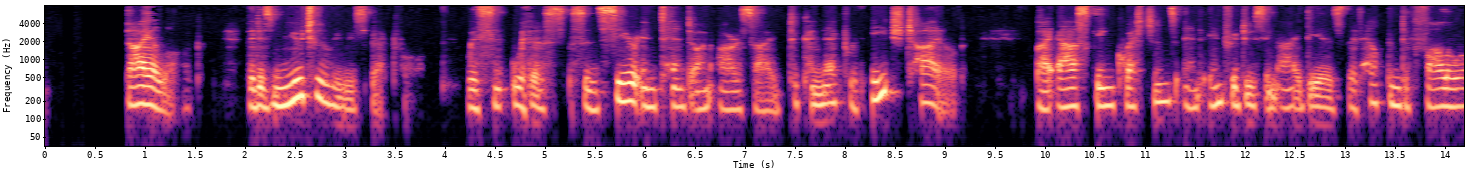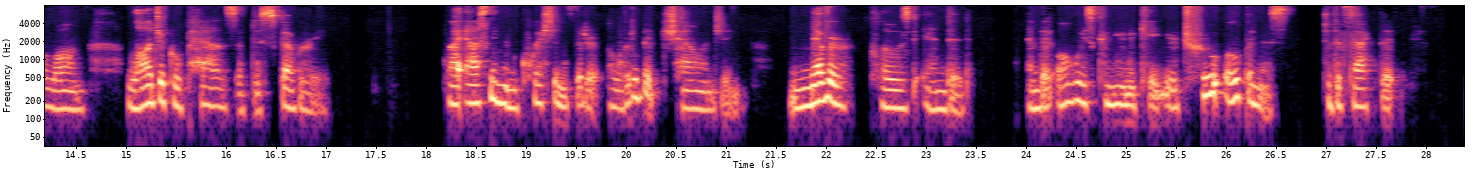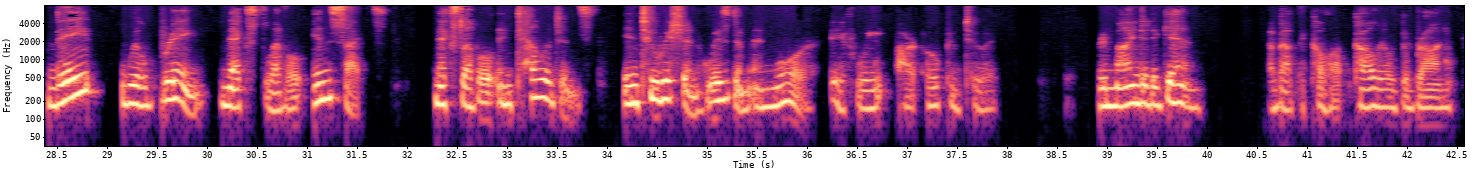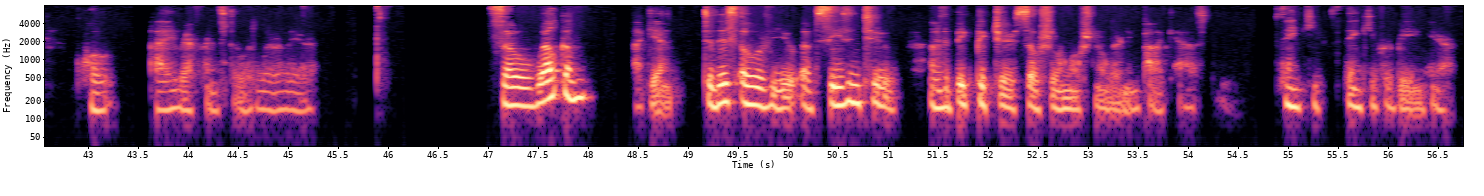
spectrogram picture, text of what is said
dialogue that is mutually respectful, with, with a sincere intent on our side to connect with each child by asking questions and introducing ideas that help them to follow along logical paths of discovery. By asking them questions that are a little bit challenging never closed ended, and that always communicate your true openness to the fact that they will bring next level insights, next level intelligence, intuition, wisdom, and more if we are open to it. Reminded again about the Kahlil Gibran quote I referenced a little earlier. So, welcome again to this overview of season two of the Big Picture Social Emotional Learning Podcast. Thank you. Thank you for being here.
